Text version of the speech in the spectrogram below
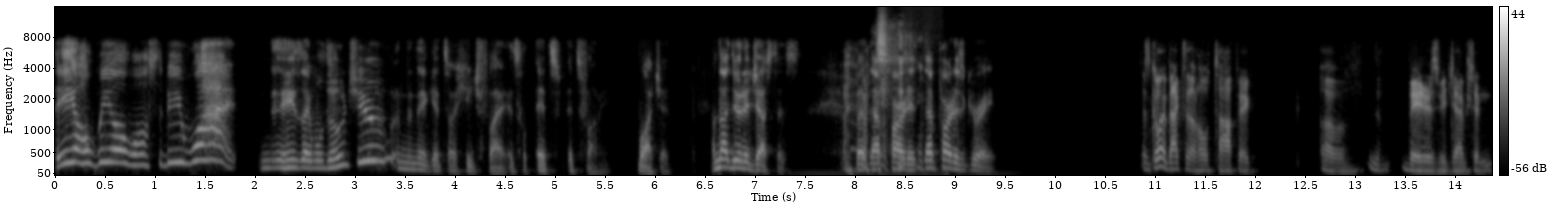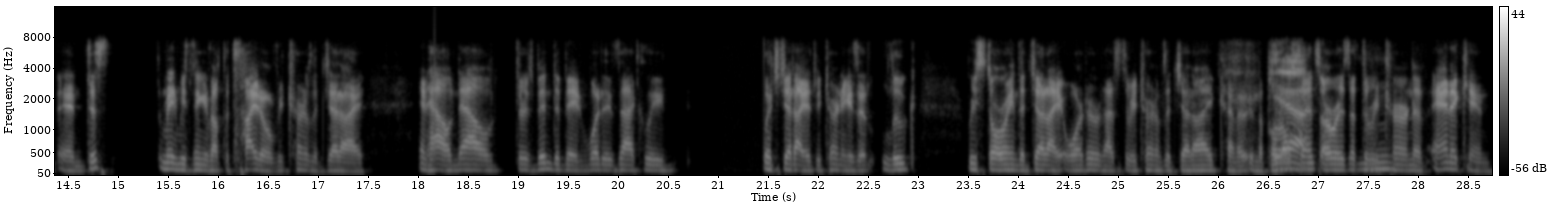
that he all we all wants to be white." And he's like, "Well, don't you?" And then it gets a huge fight. It's it's it's funny. Watch it. I'm not doing it justice, but that part is that part is great. Just going back to the whole topic of Vader's redemption, and this made me think about the title "Return of the Jedi," and how now there's been debate what exactly which Jedi is returning. Is it Luke restoring the Jedi Order? That's the return of the Jedi, kind of in the plural Yeah. sense, or is it the Mhm. return of Anakin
